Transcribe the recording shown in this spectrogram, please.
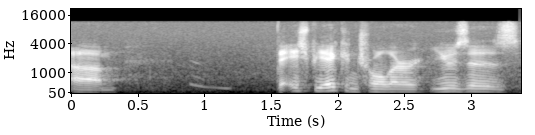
Um, the HPA controller uses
